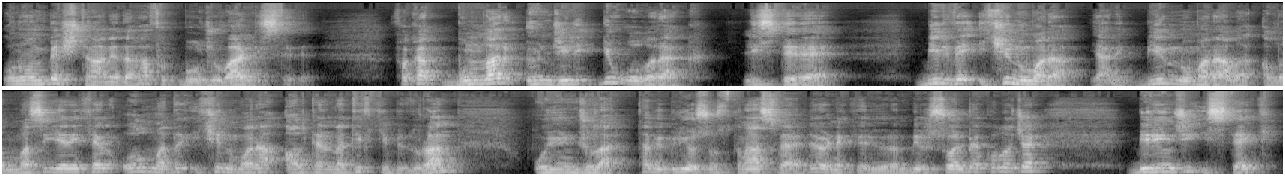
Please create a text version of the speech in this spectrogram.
10-15 tane daha futbolcu var listede. Fakat bunlar öncelikli olarak listede 1 ve 2 numara yani 1 numaralı alınması gereken olmadı 2 numara alternatif gibi duran oyuncular. Tabi biliyorsunuz transferde örnek veriyorum bir solbek olacak. Birinci istek,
